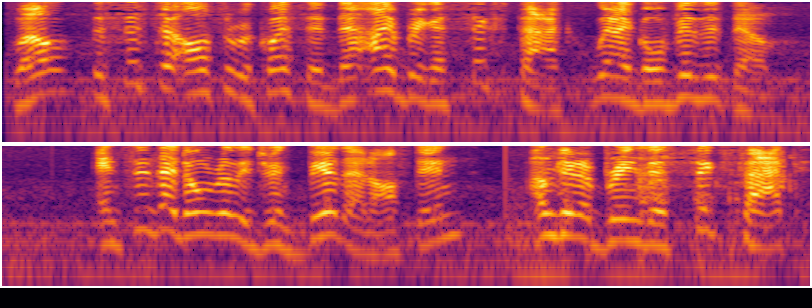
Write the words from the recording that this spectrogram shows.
Well, the sister also requested that I bring a six pack when I go visit them. And since I don't really drink beer that often, I'm gonna bring this six pack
